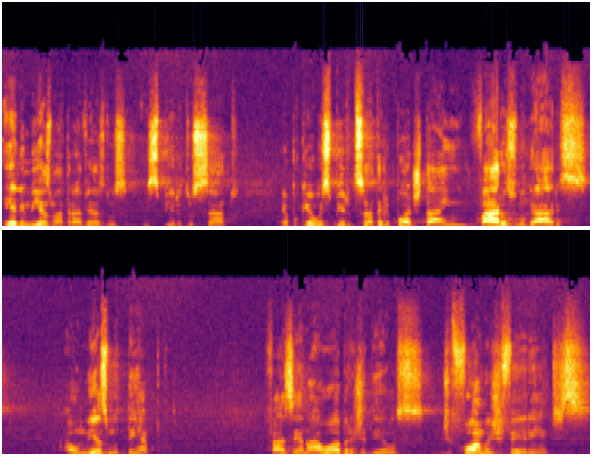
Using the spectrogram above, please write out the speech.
ele mesmo através do Espírito Santo, é porque o Espírito Santo ele pode estar em vários lugares ao mesmo tempo fazendo a obra de Deus de formas diferentes,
